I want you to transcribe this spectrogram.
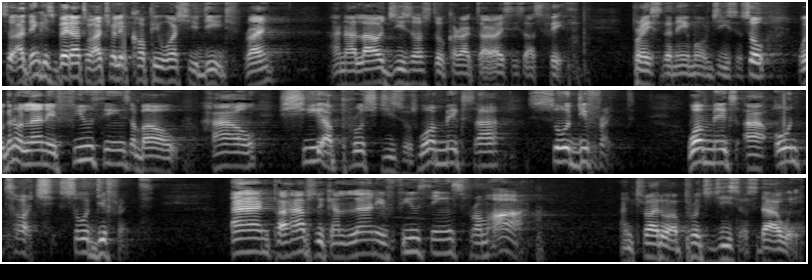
So I think it's better to actually copy what she did, right? And allow Jesus to characterize it as faith. Praise the name of Jesus. So we're going to learn a few things about how she approached Jesus. What makes her so different? What makes our own touch so different? And perhaps we can learn a few things from her and try to approach Jesus that way.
